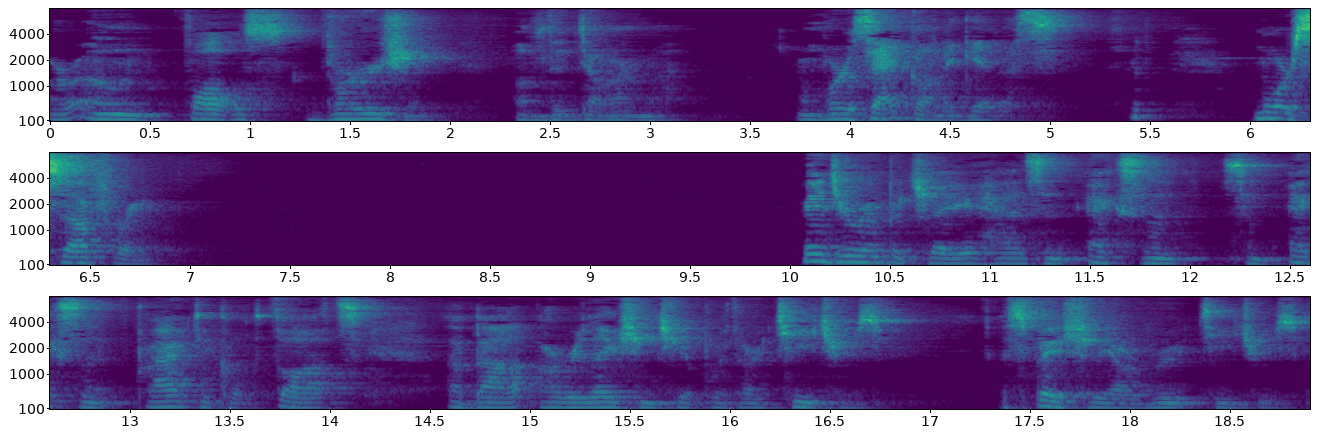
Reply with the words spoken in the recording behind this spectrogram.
our own false version of the Dharma. And where's that going to get us? More suffering. Mingyur Rinpoche has an excellent, some excellent practical thoughts about our relationship with our teachers, especially our root teachers.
